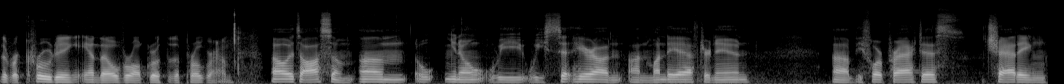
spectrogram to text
the recruiting, and the overall growth of the program? Oh, it's awesome. Um, you know, we we sit here on on Monday afternoon uh, before practice, chatting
